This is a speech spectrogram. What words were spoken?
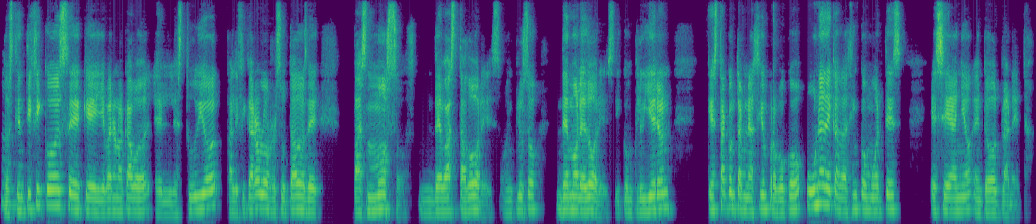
Los mm. científicos eh, que llevaron a cabo el estudio calificaron los resultados de pasmosos, devastadores o incluso demoledores y concluyeron que esta contaminación provocó una de cada cinco muertes ese año en todo el planeta.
